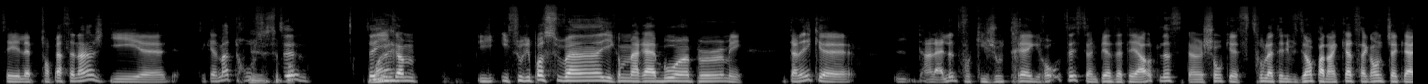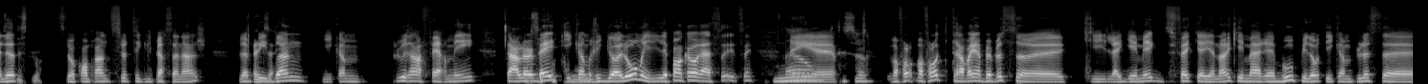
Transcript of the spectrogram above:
C'est son personnage, il est, euh, c'est quasiment trop subtil. Il est comme. Il, sourit pas souvent, il est comme marabout un peu, mais étant donné que dans la lutte, il faut qu'il joue très gros. Tu sais, c'est une pièce de théâtre. C'est un show que si tu trouves la télévision pendant 4 secondes, tu check la lutte, tu dois comprendre tout de suite c'est qui le personnage. Là, puis il donne, il est comme plus renfermé. Tyler Bate, qui est comme rigolo, mais il n'est pas encore assez. Tu sais. mais, euh, Il va falloir, falloir qu'il travaille un peu plus sur euh, la gimmick du fait qu'il y en a un qui est marabout, puis l'autre qui est comme plus euh,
